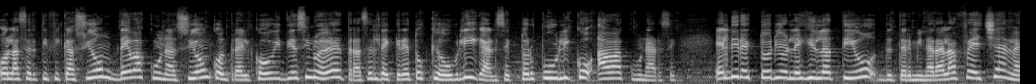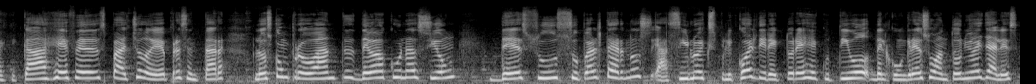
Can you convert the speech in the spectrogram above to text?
o la certificación de vacunación contra el COVID-19 tras el decreto que obliga al sector público a vacunarse. El directorio legislativo determinará la fecha en la que cada jefe de despacho debe presentar los comprobantes de vacunación de sus subalternos, así lo explicó el director ejecutivo del Congreso, Antonio Ayales,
